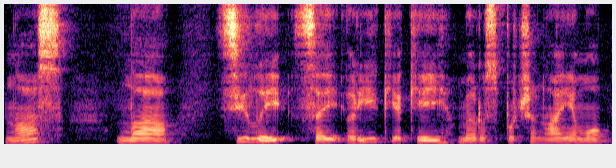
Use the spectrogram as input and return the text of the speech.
нас на цілий цей рік, який ми розпочинаємо,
